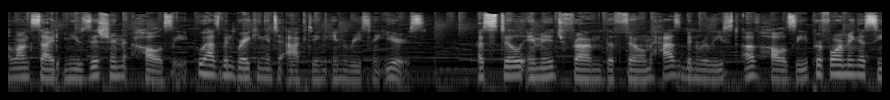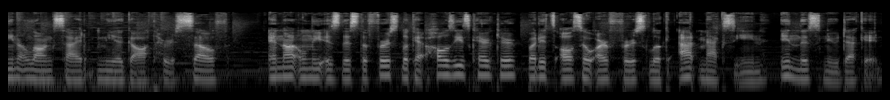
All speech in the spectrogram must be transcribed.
alongside musician Halsey, who has been breaking into acting in recent years. A still image from the film has been released of Halsey performing a scene alongside Mia Goth herself, and not only is this the first look at Halsey's character, but it's also our first look at Maxine in this new decade.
